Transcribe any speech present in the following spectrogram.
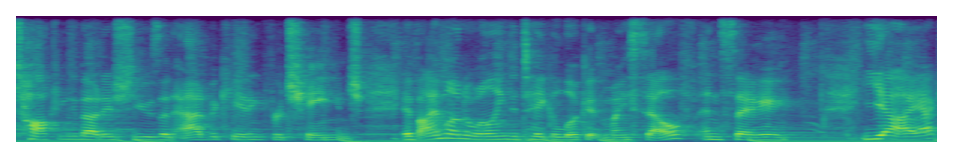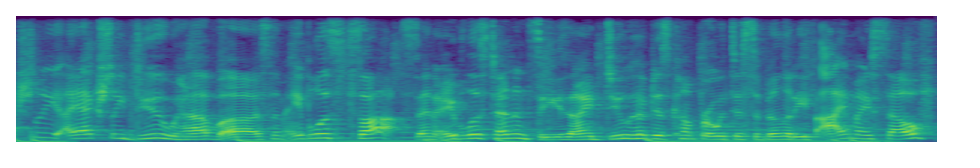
talking about issues and advocating for change. If I'm unwilling to take a look at myself and say, yeah, I actually, I actually do have uh, some ableist thoughts and ableist tendencies, and I do have discomfort with disability. If I myself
